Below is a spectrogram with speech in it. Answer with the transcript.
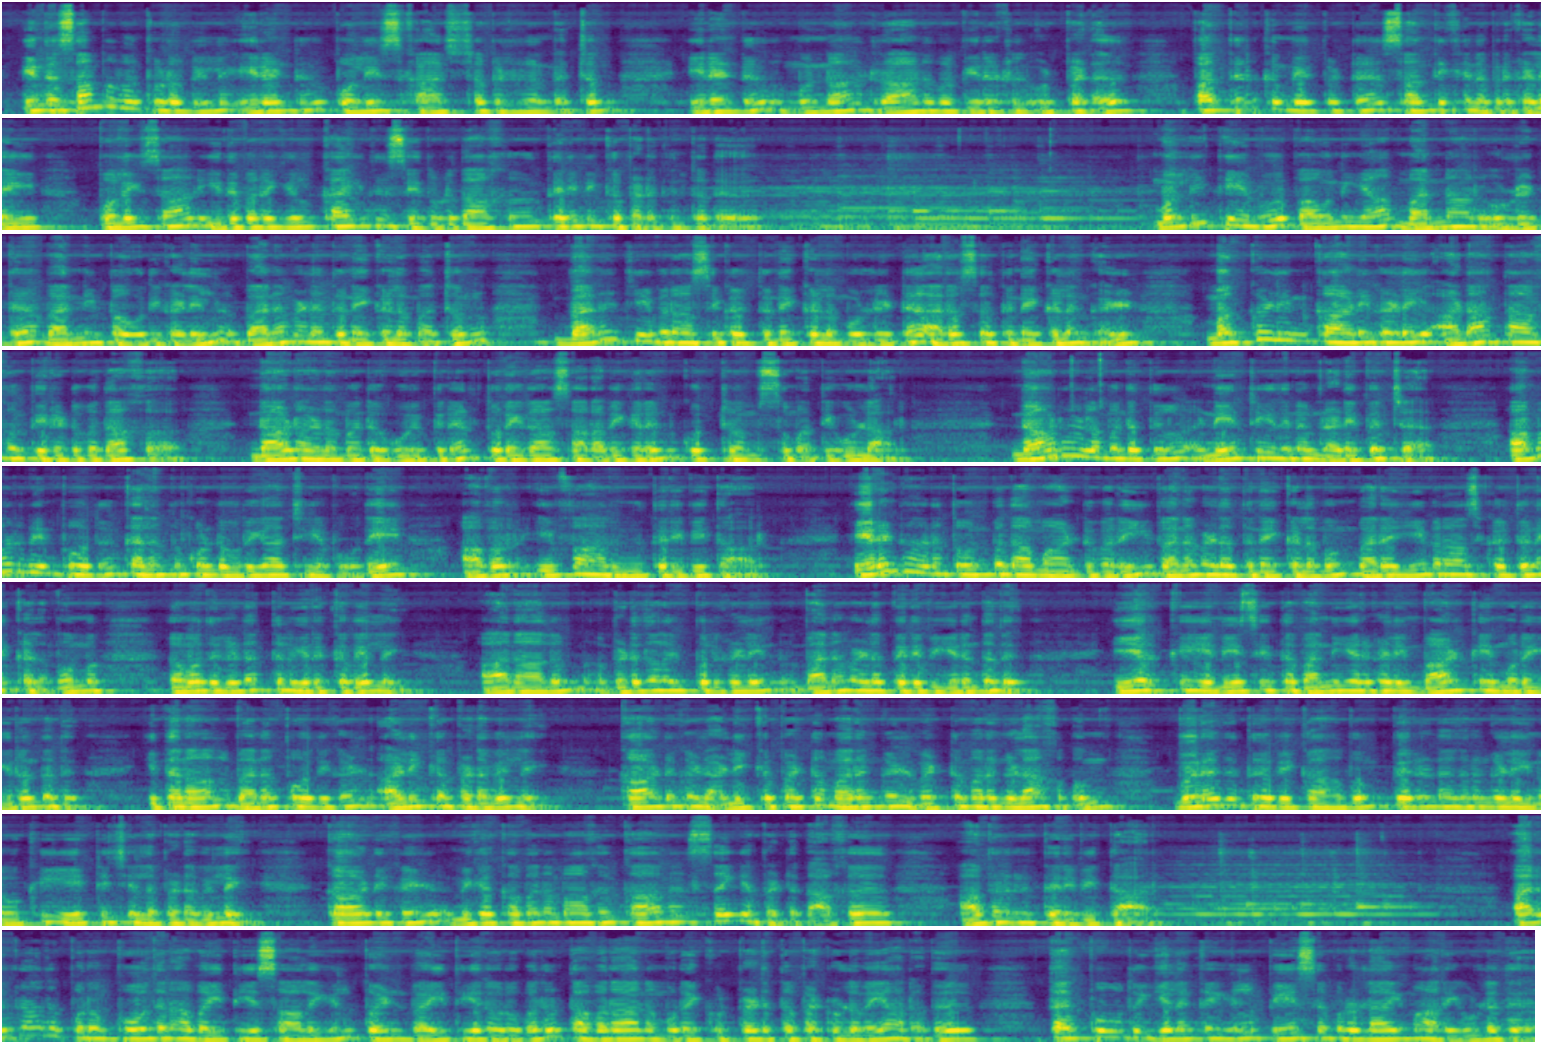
இந்த சம்பவம் தொடர்பில் இரண்டு போலீஸ் கான்ஸ்டபிள்கள் மற்றும் இரண்டு முன்னாள் ராணுவ வீரர்கள் உட்பட பத்திற்கும் மேற்பட்ட சந்தேக நபர்களை போலீசார் இதுவரையில் கைது செய்துள்ளதாக தெரிவிக்கப்படுகின்றது. முல்லைத்தீவு வவுனியா மன்னார் உள்ளிட்ட வன்னி பகுதிகளில் வனவள திணைக்களம் மற்றும் வன ஜீவராசிகள் திணைக்களம் உள்ளிட்ட அரச திணைக்களங்கள் மக்களின் காணிகளை அடாத்தாக திருடுவதாக நாடாளுமன்ற உறுப்பினர் துரைதாச ரவிகரன் குற்றம் சுமத்தியுள்ளார். நாடாளுமன்றத்தில் நேற்றைய தினம் நடைபெற்ற அமர்வின் போது கலந்து கொண்டு உரையாற்றிய போதே அவர் இவ்வாறு தெரிவித்தார். இரண்டாயிரத்தி ஒன்பதாம் ஆண்டு வரை வனவள திணைக்களமும் வன ஈவராசிகள் திணைக்களமும் நமது இடத்தில் இருக்கவில்லை. ஆனாலும் விடுதலை புலிகளின் வனவள பிரிவு இருந்தது. இயற்கையை நேசித்த வன்னியர்களின் வாழ்க்கை முறை இருந்தது. இதனால் வனப்பகுதிகள் அழிக்கப்படவில்லை. காடுகள் அழிக்கப்பட்டு மரங்கள் வெட்டு மரங்களாகவும் விறகு தேவைக்காகவும் பெருநகரங்களை நோக்கி ஏற்றிச் செல்லப்படவில்லை. காடுகள் மிக கவனமாக காவல் செய்யப்பட்டதாக அவர் தெரிவித்தார். அனுராதபுரம் போதனா வைத்தியசாலையில் பெண் வைத்தியர் ஒருவர் தவறான முறைக்கு உட்படுத்தப்பட்டுள்ளமையானது தற்போது இலங்கையில் பேசுபொருளாய் மாறியுள்ளது.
